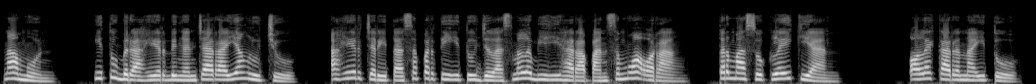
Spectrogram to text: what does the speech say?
Namun, itu berakhir dengan cara yang lucu. Akhir cerita seperti itu jelas melebihi harapan semua orang, termasuk Lei Qian. Oleh karena itu,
